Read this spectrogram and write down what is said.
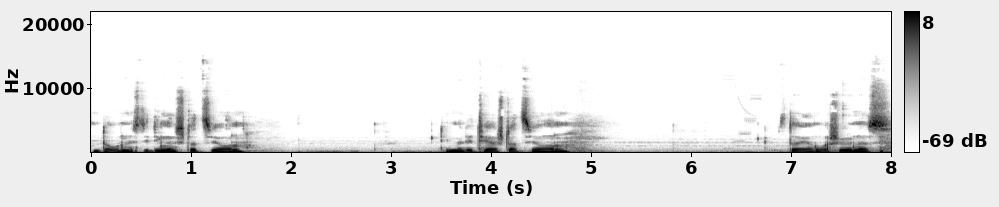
Und da unten ist die Dingensstation. Die Militärstation. Ist da irgendwas Schönes?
